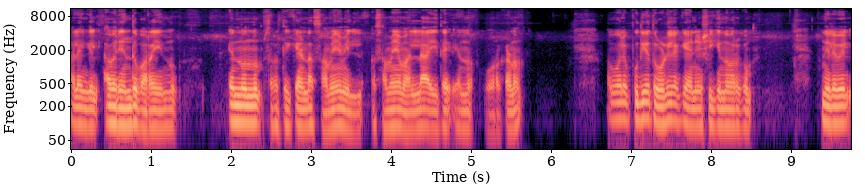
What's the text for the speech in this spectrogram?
അല്ലെങ്കിൽ അവരെന്ത് പറയുന്നു? എന്നൊന്നും ശ്രദ്ധിക്കേണ്ട സമയമില്ല സമയമല്ല ഇത് എന്ന് ഓർക്കണം. അതുപോലെ പുതിയ തൊഴിലൊക്കെ അന്വേഷിക്കുന്നവർക്കും നിലവിൽ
